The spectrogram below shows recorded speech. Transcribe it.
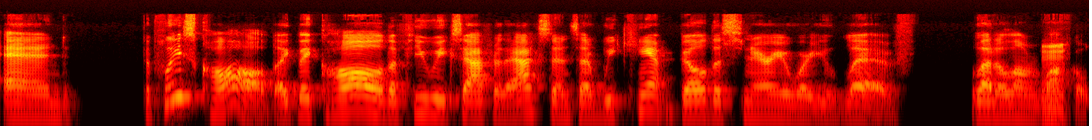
And the police called, like they called a few weeks after the accident and said, We can't build a scenario where you live, let alone Mm. walk away.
